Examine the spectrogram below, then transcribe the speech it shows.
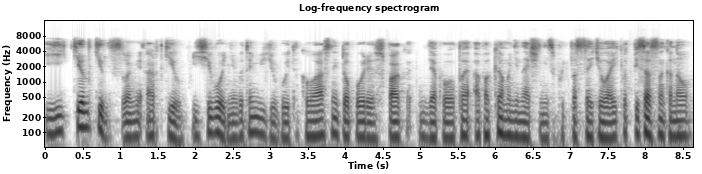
И Kill, с вами ArtKill. И сегодня в этом видео будет классный топовый респак для PvP. А пока мы не начали, не забудь поставить лайк, подписаться на канал.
